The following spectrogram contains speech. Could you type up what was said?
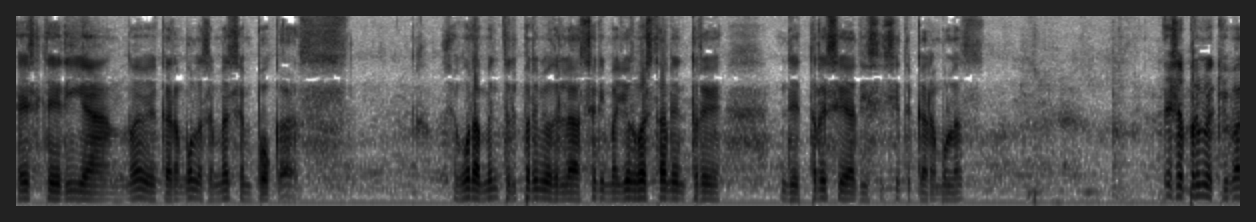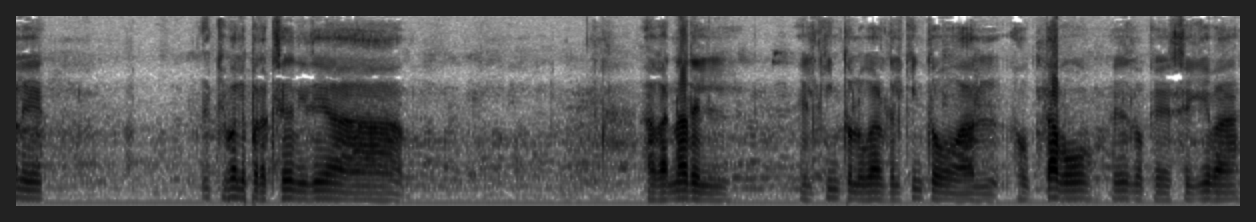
este día. 9 carambolas se me hacen pocas. Seguramente el premio de la serie mayor va a estar entre de 13 a 17 carambolas. Ese premio equivale equivale para que se den idea a, a ganar el, el quinto lugar del quinto al octavo es lo que se lleva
